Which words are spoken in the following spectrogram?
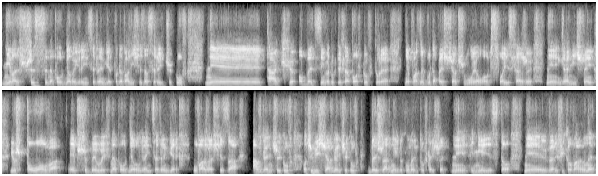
niemal wszyscy na południowej granicy Węgier podawali się za Syryjczyków, tak obecnie według tych raportów, które władze w Budapeszcie otrzymują od swojej straży granicznej, już połowa przybyłych na południową granicę Węgier uważa się za Afgańczyków. Oczywiście Afgańczyków bez żadnych dokumentów, także nie, nie jest to nie, weryfikowalne.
